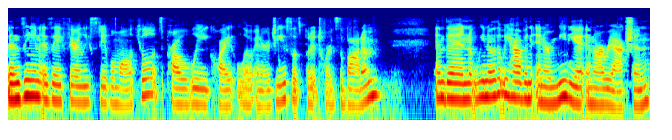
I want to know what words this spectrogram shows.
Benzene is a fairly stable molecule. It's probably quite low energy, so let's put it towards the bottom. And then we know that we have an intermediate in our reaction.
